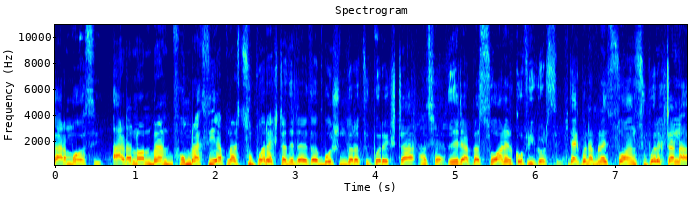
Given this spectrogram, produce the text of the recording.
কার্মো আছে। আর একটা নন ব্র্যান্ড ফোন রাখছি আপনার সুপার এক্সট্রা যেটা বসুন্ধরা সুপার এক্সট্রা আচ্ছা। যেটা আপনার সোয়ানের কপি করছে। দেখবেন আপনার সোয়ান সুপার এক্সট্রা না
